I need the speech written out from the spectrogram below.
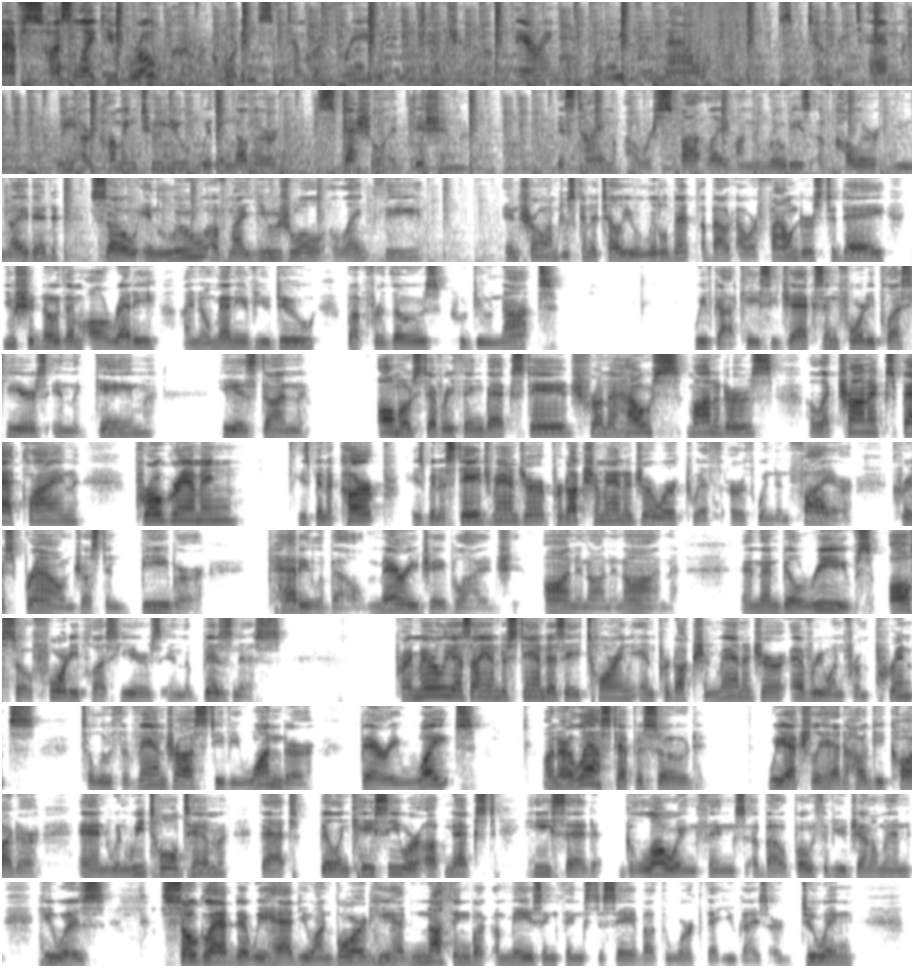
BMF's Hustle Like You Broke, recording September 3 with the intention of airing one week from now, September 10. We are coming to you with another special edition. This time, our spotlight on the Roadies of Color United. So, in lieu of my usual lengthy intro, I'm just going to tell you a little bit about our founders today. You should know them already. I know many of you do, but for those who do not, we've got Casey Jackson, 40 plus years in the game. He has done almost everything backstage, front of house, monitors, electronics, backline, programming. He's been a carp, he's been a stage manager, production manager, worked with Earth, Wind, and Fire, Chris Brown, Justin Bieber, Patti LaBelle, Mary J. Blige, on and on and on. And then Bill Reeves, also 40 plus years in the business. Primarily, as I understand, as a touring and production manager, everyone from Prince to Luther Vandross, Stevie Wonder, Barry White. On our last episode, we actually had Huggy Carter, and when we told him that Bill and Casey were up next, he said glowing things about both of you gentlemen. He was so glad that we had you on board. He had nothing but amazing things to say about the work that you guys are doing.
